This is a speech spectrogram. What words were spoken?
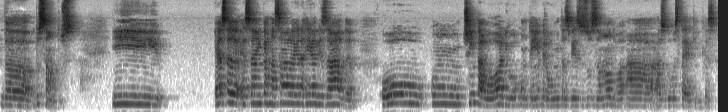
do, dos santos. E essa, essa encarnação ela era realizada ou com tinta a óleo ou com têmpera, ou muitas vezes usando a, as duas técnicas.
